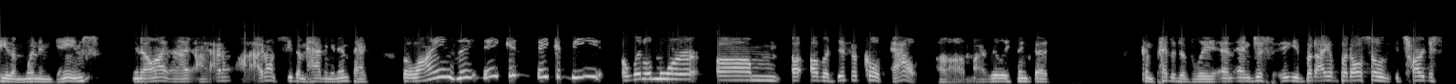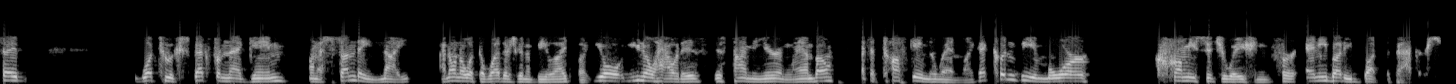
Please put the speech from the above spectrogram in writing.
see them winning games. You know, I, I, I don't I don't see them having an impact. The Lions, they, they could they could be a little more um, of a difficult out. Um, I really think that competitively and, and just but I but also it's hard to say what to expect from that game on a Sunday night. I don't know what the weather's going to be like, but you you know how it is this time of year in Lambeau. That's a tough game to win. Like that couldn't be a more crummy situation for anybody but the Packers.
